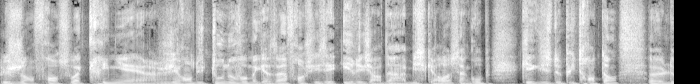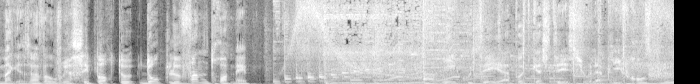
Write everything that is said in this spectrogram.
Jean-François Crinière, gérant du tout nouveau magasin franchisé Iri Jardin à Biscarros, un groupe qui existe depuis 30 ans. le magasin va ouvrir ses portes donc le 23 mai. À et à podcaster sur l'appli France Bleu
